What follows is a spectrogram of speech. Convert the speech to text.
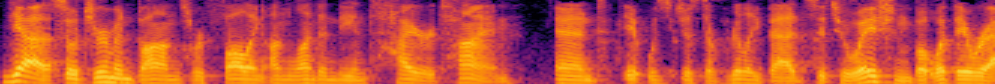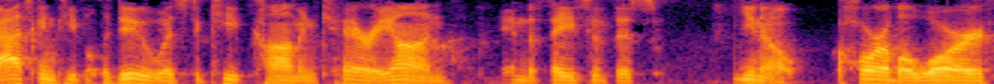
yeah, so German bombs were falling on London the entire time, and it was just a really bad situation. But what they were asking people to do was to keep calm and carry on in the face of this, you know, horrible war,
